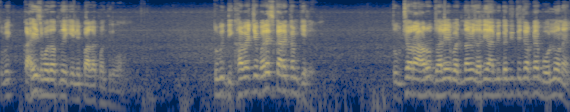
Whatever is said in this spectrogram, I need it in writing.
तुम्ही काहीच मदत नाही केली पालकमंत्री म्हणून. तुम्ही दिखाव्याचे बरेच कार्यक्रम केले. तुमच्यावर आरोप झाले बदनामी झाली आम्ही कधी त्याच्यावर काही बोललो नाही.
